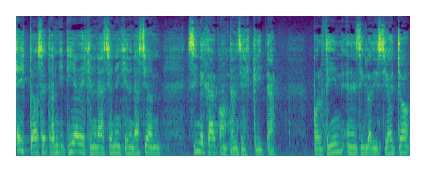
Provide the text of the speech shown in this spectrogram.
Esto se transmitía de generación en generación sin dejar constancia escrita. Por fin, en el siglo XVIII,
